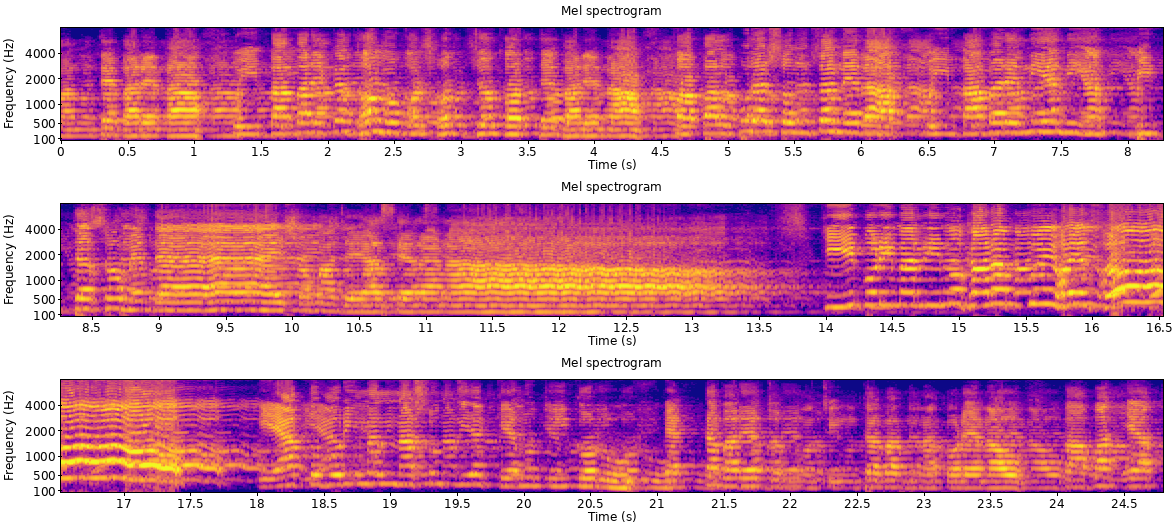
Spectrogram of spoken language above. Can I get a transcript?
মানতে পারে না। ওই বাবার একটা ধমক সহ্য করতে পারে না। কপাল পুরা সন্তানেরা ওই বাবারে নিয়ে নিয়ে বৃদ্ধাশ্রমে দেয় সমাজে আসে না। পরিমাণ না শুকরিয়া কেন তুই করো? একটা বারের জন্য চিন্তা ভাবনা করে নাও। বাবা এত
